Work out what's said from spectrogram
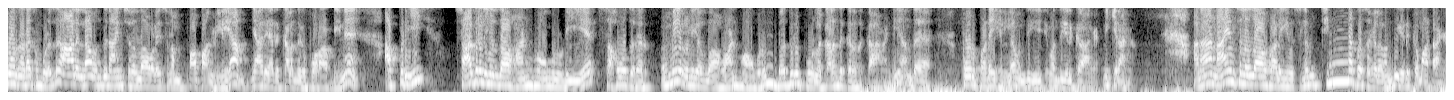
போர் நடக்கும் பொழுது ஆளெல்லாம் வந்து நாயம் ஸல்லல்லாஹு வலைசலம் பார்ப்பாங்க இல்லையா? யார் யார் கலந்துக்க போறா அப்படின்னு? அப்படி சாதர் அலி அல்லாஹ் அன்பு அவங்களுடைய சகோதரர் உமேர் அலி அல்லாஹ் அன்பு அவங்களும் பத்ரு போர்ல கலந்துக்கிறதுக்காக வேண்டி அந்த போர் படைகள்ல வந்து வந்து இருக்கிறாங்க நிக்கிறாங்க. ஆனா நாயம் ஸல்லல்லாஹு அலைஹி வஸல்லம் சின்ன பசங்களை வந்து எடுக்க மாட்டாங்க.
